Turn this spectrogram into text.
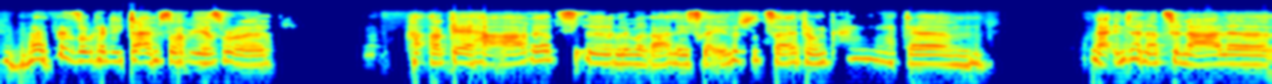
Ja. Sogar die Times of Israel. Okay, Haaretz, äh, liberale israelische Zeitung. Ähm, ja, internationale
